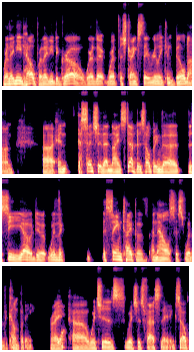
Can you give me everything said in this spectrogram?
where they need help, where they need to grow, where they where the strengths they really can build on. Uh, and essentially, that nine step is helping the the CEO do it with the the same type of analysis with the company, right? Yeah. Uh, which is which is fascinating. So,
